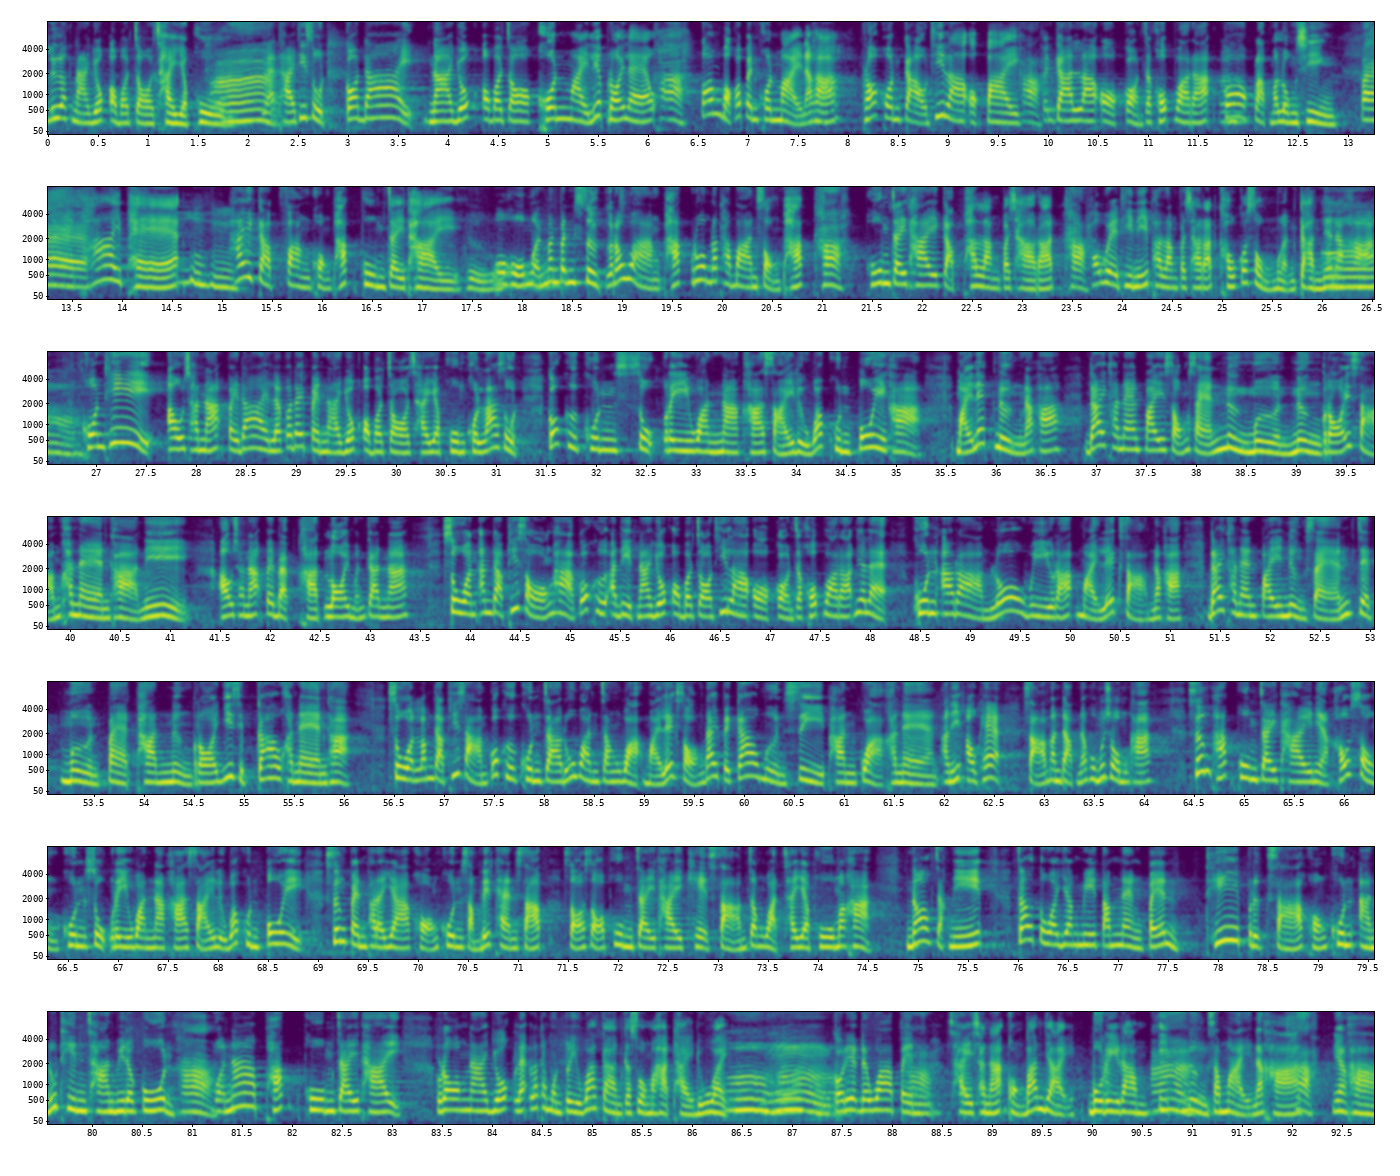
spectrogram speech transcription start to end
เลือกนายกอบจชัยภูมิอ่าและท้ายที่สุดก็ได้นายกอบจคนใหม่เรียบร้อยแล้วค่ะต้องบอกว่าเป็นคนใหม่นะคะอ่าฮะเพราะคนเก่าที่ลาออกไปค่ะเป็นการลาออกก่อนจะครบวาระอ่าก็กลับมาลงชิง แต่พ่ายแพ้อื้อหือให้กับฝั่งของพักภูมิใจไทยโอ้โหโอ้โห เหมือนมันเป็นศึกระหว่างพักร่วมรัฐบาลสองพักค่ะ ภูมิใจไทยกับพลังประชารัฐค่ะเพราะเวทีนี้พลังประชารัฐเขาก็ส่งเหมือนกันเนี่ยนะคะอ่าคนที่เอาชนะไปได้แล้วก็ได้เป็นนายกอบจชัยภูมิคนล่าสุด ก็คือคุณสุรีวันนาคาสายหรือว่าคุณปุ้ยค่ะ หมายเลขหนึ่งนะคะ ได้คะแนนไป 211,103 คะแนนค่ะนี่ เอาชนะไปแบบขาดลอยเหมือนกันนะ ส่วนอันดับที่ 2 ค่ะก็คืออดีตนายกอบจที่ลาออกก่อนจะครบวาระเนี่ยแหละ คุณอารามโลวีระหมายเลข 3 นะคะได้คะแนนไป 178,129 คะแนนค่ะ ส่วนลำดับที่ 3 ก็คือคุณจารุวรรณจังหวะ หมายเลข 2 ได้ไป 94,000 กว่าคะแนน อันนี้เอาแค่ 3 อันดับนะคุณผู้ชมคะซึ่งพักภูมิใจไทยเนี่ยเขาส่งคุณสุรีวรรณนาคาสายหรือว่าคุณปุ้ย ซึ่งเป็นภรรยาของคุณสำริดแทนทรัพย์สสภูมิใจไทยเขต 3 จังหวัดชัยภูมิค่ะ นอกจากนี้เจ้าตัวยังมีตำแหน่งเป็น ที่ปรึกษาของคุณอนุทินชาญวีรกูลค่ะหัวหน้าพักภูมิใจไทย รองนายกและรัฐมนตรีว่าการกระทรวงมหาดไทยด้วยอืมอืมก็เรียกได้ว่าเป็นค่ะชัยชนะของบ้านใหญ่ บุรีรัมย์อ่าอีกหนึ่งสมัยนะคะค่ะเนี่ยค่ะ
